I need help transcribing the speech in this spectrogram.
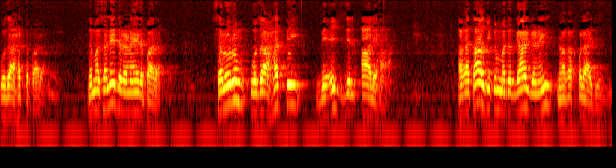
وضاحت لپاره د مسئلې د رڼای لپاره سلورم وضاحت کوي بعجز الالها هغه تاسو چې کوم مددگار غنئ نو هغه خپل عاجز دي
